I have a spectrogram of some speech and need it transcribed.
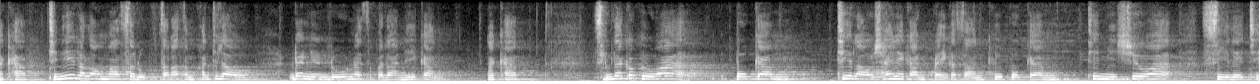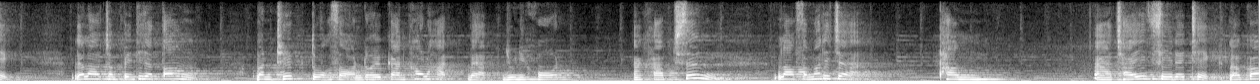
นะครับ ทีนี้เราลองมาสรุปสาระสำคัญที่เราได้เรียนรู้ในสัปดาห์นี้กันนะครับ สิ่งแรกก็คือว่าโปรแกรมที่เราใช้ในการแปลเอกสารคือโปรแกรมที่มีชื่อว่า C-LaTeX แล้วเราจำเป็นที่จะต้อง บันทึกตัวอักษรโดยการเข้ารหัสแบบ Unicode นะครับ ซึ่งเราสามารถที่จะทำใช้ C-LaTeX แล้วก็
